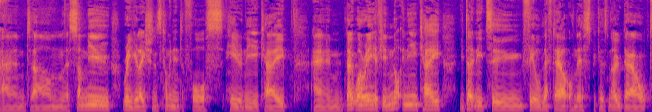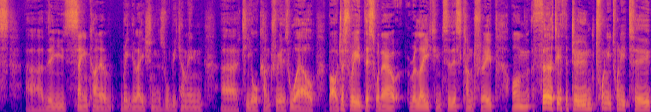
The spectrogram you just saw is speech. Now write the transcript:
and um, there's some new regulations coming into force here in the UK. And don't worry, if you're not in the UK, you don't need to feel left out on this because no doubt uh, these same kind of regulations will be coming uh, to your country as well. But I'll just read this one out relating to this country. On 30th of June 2022,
